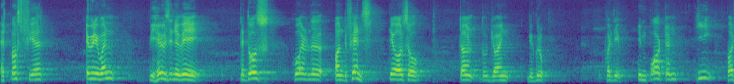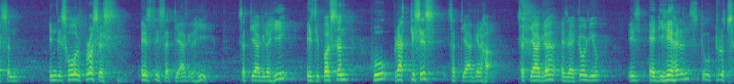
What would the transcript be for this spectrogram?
atmosphere, everyone behaves in a way that those who are on the, on the fence, they also turn to join the group. But the important key person in this whole process is the satyagrahi. Satyagrahi is the person who practices satyagraha. Satyagraha, as I told you, is adherence to truth.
